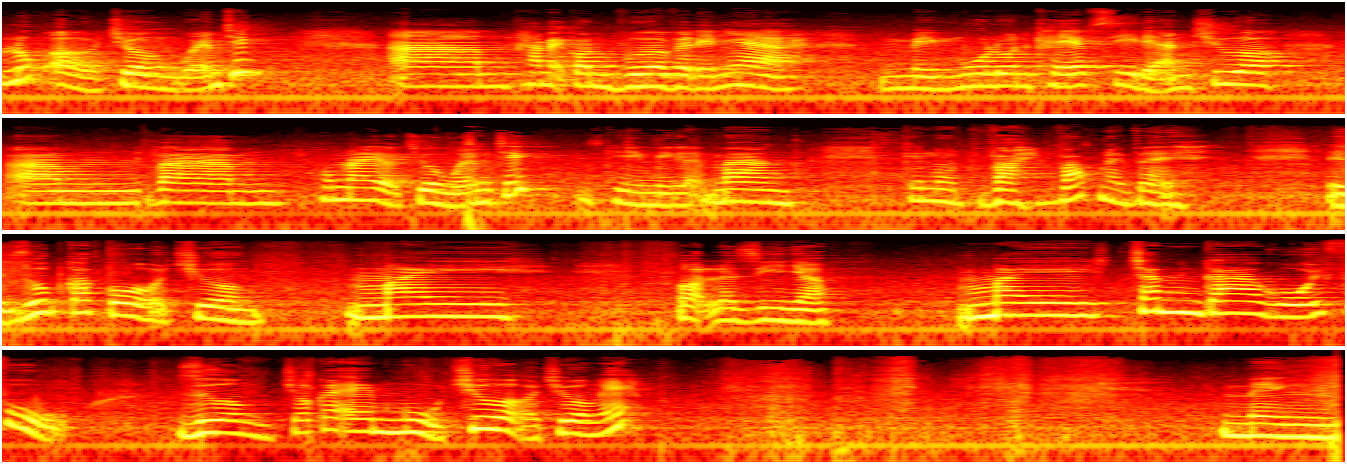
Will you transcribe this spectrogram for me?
Lúc ở trường của em Trích. À, hai mẹ con vừa về đến nhà mình mua luôn KFC để ăn trưa. À, và hôm nay ở trường của em Trích thì mình lại mang cái lọt vải vóc này về để giúp các cô ở trường may gọi là gì nhỉ? May chăn ga gối phủ giường cho các em ngủ trưa ở trường ấy mình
